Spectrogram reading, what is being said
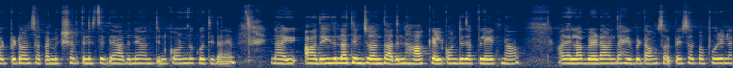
ಕೊಟ್ಬಿಟ್ಟು ಒಂದು ಸ್ವಲ್ಪ ಮಿಕ್ಸರ್ ತಿನ್ನಿಸ್ತಿದ್ದೆ ಅದನ್ನೇ ಅವ್ನು ತಿನ್ಕೊಂಡು ಕೂತಿದ್ದಾನೆ. ನಾ ಅದು ಇದನ್ನು ತಿನ್ನಿಸು ಅಂತ ಅದನ್ನು ಹಾಕಿ ಕೇಳ್ಕೊತಿದ್ದೆ ಪ್ಲೇಟ್ನ. ಅದೆಲ್ಲ ಬೇಡ ಅಂತ ಹೇಳಿಬಿಟ್ಟು ಅವ್ನು ಸ್ವಲ್ಪ ಸ್ವಲ್ಪ ಪೂರಿನ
